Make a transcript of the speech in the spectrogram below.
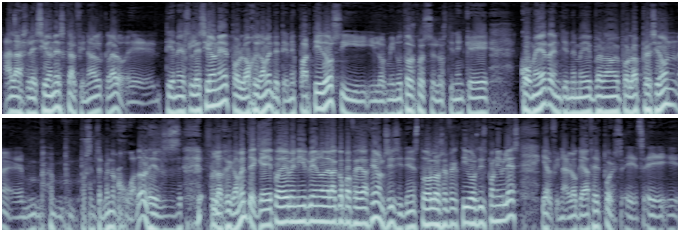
a las lesiones, que al final, claro, eh, tienes lesiones, pues lógicamente tienes partidos y, y los minutos pues se los tienen que comer, entiéndeme, perdóname por la expresión, eh, pues entre menos jugadores, lógicamente. ¿Que puede venir bien lo de la Copa Federación? Sí, si tienes todos los efectivos disponibles y al final lo que haces pues es eh,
